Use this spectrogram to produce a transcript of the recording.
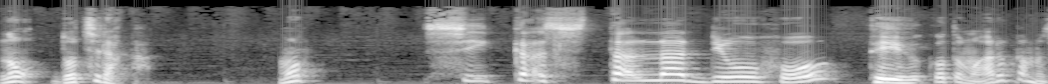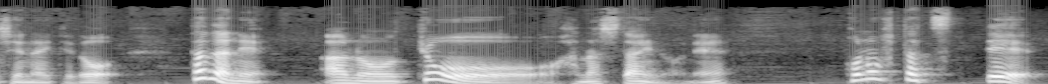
のどちらか。もしかしたら両方っていうこともあるかもしれないけど、ただね、あの、今日話したいのはね、この二つって、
